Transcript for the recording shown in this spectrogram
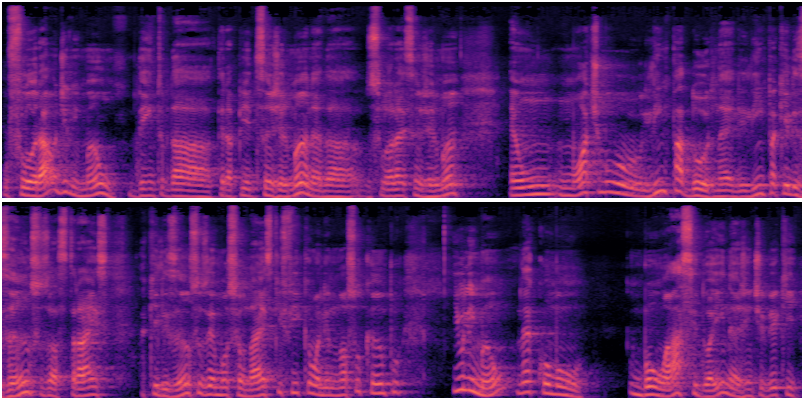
O floral de limão, dentro da terapia de Saint-Germain, né, dos florais de Saint-Germain, é um, um, ótimo limpador, né? ele limpa aqueles ansos astrais, aqueles ansos emocionais que ficam ali no nosso campo. E o limão, né, como um bom ácido aí, né, a gente vê que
